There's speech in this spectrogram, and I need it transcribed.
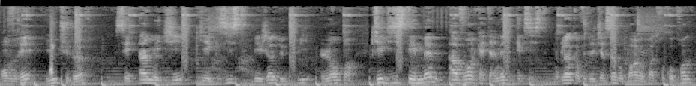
en vrai, youtubeur, c'est un métier qui existe déjà depuis longtemps, qui existait même avant qu'Internet existe. Donc là, quand vous allez dire ça, vos parents vont pas trop comprendre.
